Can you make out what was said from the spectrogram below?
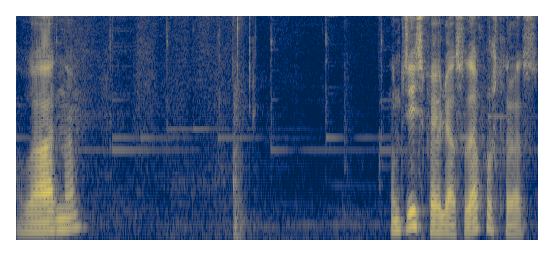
Ладно. Он здесь появлялся, да, в прошлый раз?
